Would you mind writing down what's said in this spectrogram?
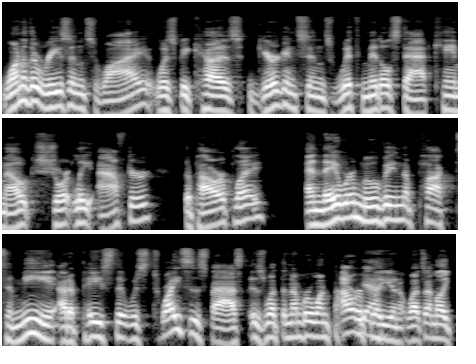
One of the reasons why was because Girgensons with Mittelstadt came out shortly after the power play and they were moving the puck to me at a pace that was twice as fast as what the number one power Yeah. play unit was. I'm like,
